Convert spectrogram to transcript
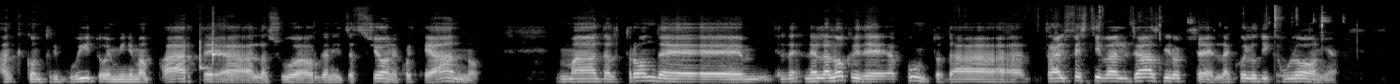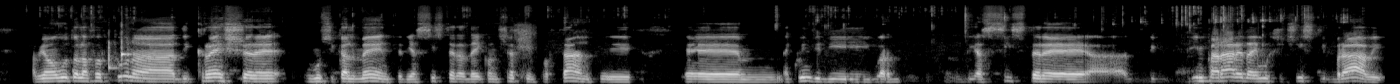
anche contribuito in minima parte alla sua organizzazione qualche anno, ma d'altronde eh, le- nella Locride, appunto, da- tra il Festival Jazz di Roccella e quello di Caulonia, abbiamo avuto la fortuna di crescere musicalmente, di assistere a dei concerti importanti ehm, e quindi di, guard- di assistere, a- di, di imparare dai musicisti bravi.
